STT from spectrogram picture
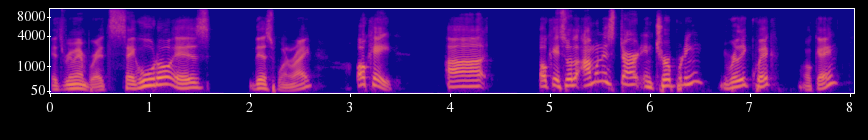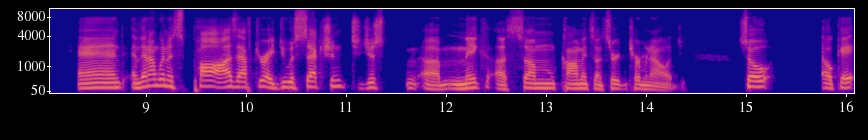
it's remember, it's seguro is this one, right? Okay. Uh, okay. So I'm going to start interpreting really quick. Okay. And, and then I'm going to pause after I do a section to just uh, make uh, some comments on certain terminology. So, okay.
